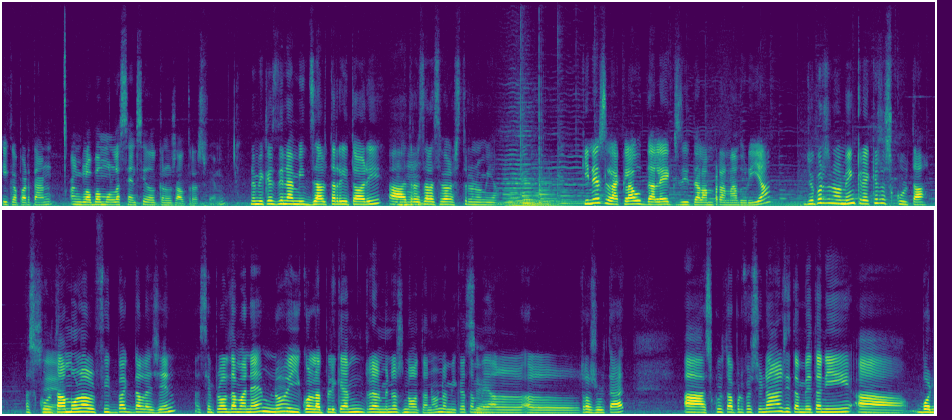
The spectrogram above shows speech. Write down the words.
i que, per tant, engloba molt l'essència del que nosaltres fem. Una mica és dinamitzar el territori a través de la seva gastronomia. Quina és la clau de l'èxit de l'emprenedoria? Jo personalment crec que és escoltar. Escoltar Sí. molt el feedback de la gent, sempre el demanem, no? I quan l'apliquem realment es nota, no? Una mica també Sí. el, el resultat. Uh, escoltar professionals i també tenir uh, bon,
